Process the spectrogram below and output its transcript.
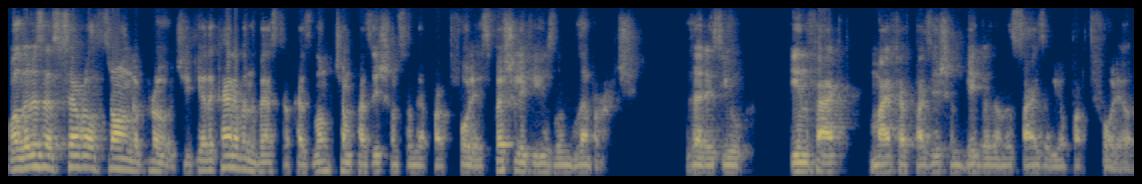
Well, there is a several strong approach. If you're the kind of investor who has long-term positions in their portfolio, especially if you're using leverage, that is, you in fact might have position bigger than the size of your portfolio.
